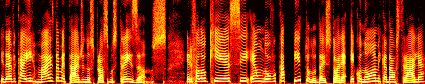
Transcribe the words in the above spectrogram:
e deve cair mais da metade nos próximos três anos. Ele falou que esse é um novo capítulo da história econômica da Austrália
